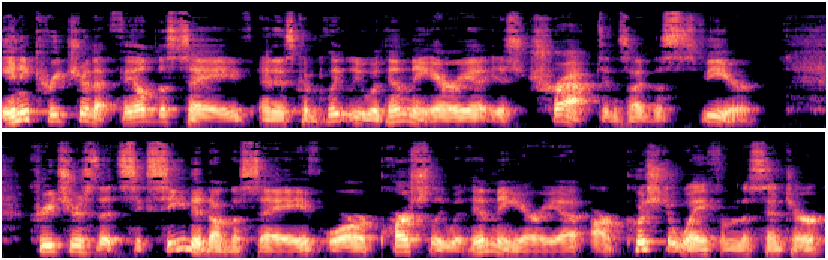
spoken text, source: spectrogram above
Any creature that failed to save and is completely within the area is trapped inside the sphere. Creatures that succeeded on the save or are partially within the area are pushed away from the center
